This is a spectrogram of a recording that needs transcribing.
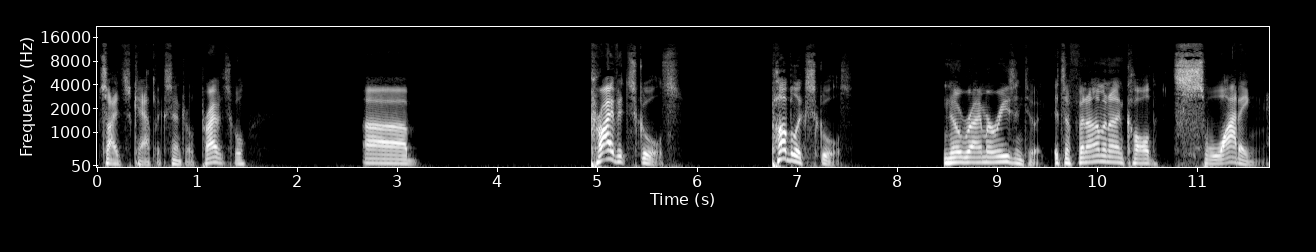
besides Catholic Central private school. Uh, private schools, public schools, no rhyme or reason to it. It's a phenomenon called swatting.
